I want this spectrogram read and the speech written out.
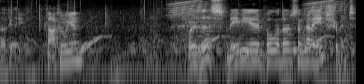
Okay. Talk to him again. What is this? Maybe they're pulling out some kind of instrument.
